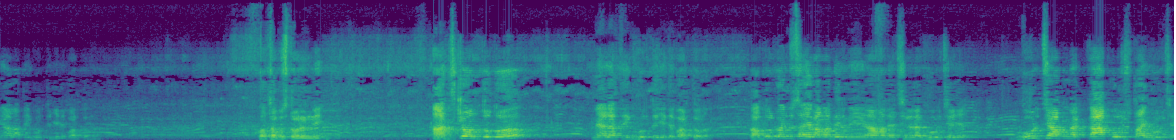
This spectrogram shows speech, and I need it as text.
মেলাতে ঘুরতে যেতে পারতো না। কথা বুঝতে পারেননি? আজকে অন্তত মেলাতে ঘুরতে যেতে পারতো না। আব্দুল করিম সাহেব আমাদের মেয়েরা, আমাদের ছেলেরা ঘুরছে যে, ঘুরছে আপনারা কা পুরুষ তাই ঘুরছে।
